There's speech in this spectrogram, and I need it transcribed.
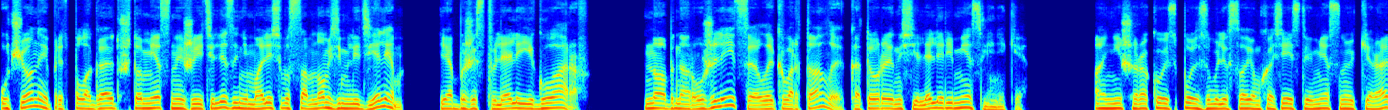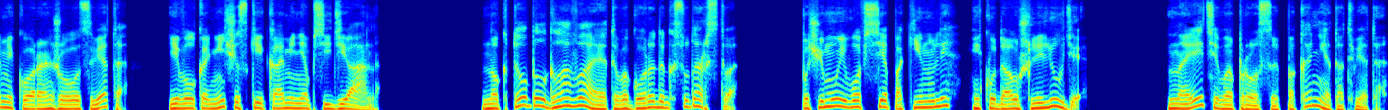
Ученые предполагают, что местные жители занимались в основном земледелием и обожествляли ягуаров но обнаружили и целые кварталы, которые населяли ремесленники. Они широко использовали в своем хозяйстве местную керамику оранжевого цвета и вулканический камень обсидиан. Но кто был глава этого города-государства? Почему его все покинули и куда ушли люди? На эти вопросы пока нет ответа.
